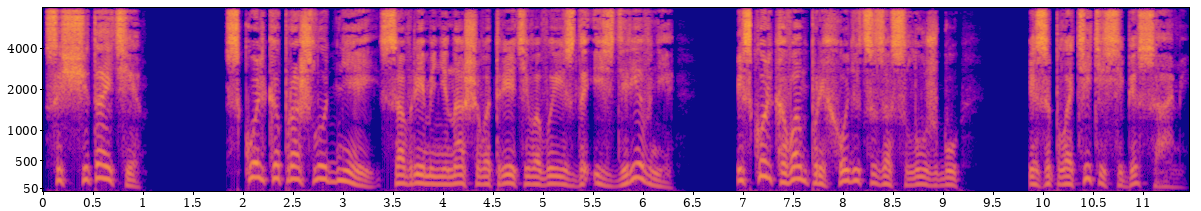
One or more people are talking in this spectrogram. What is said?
Сосчитайте, сколько прошло дней со времени нашего третьего выезда из деревни и сколько вам приходится за службу, и заплатите себе сами.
